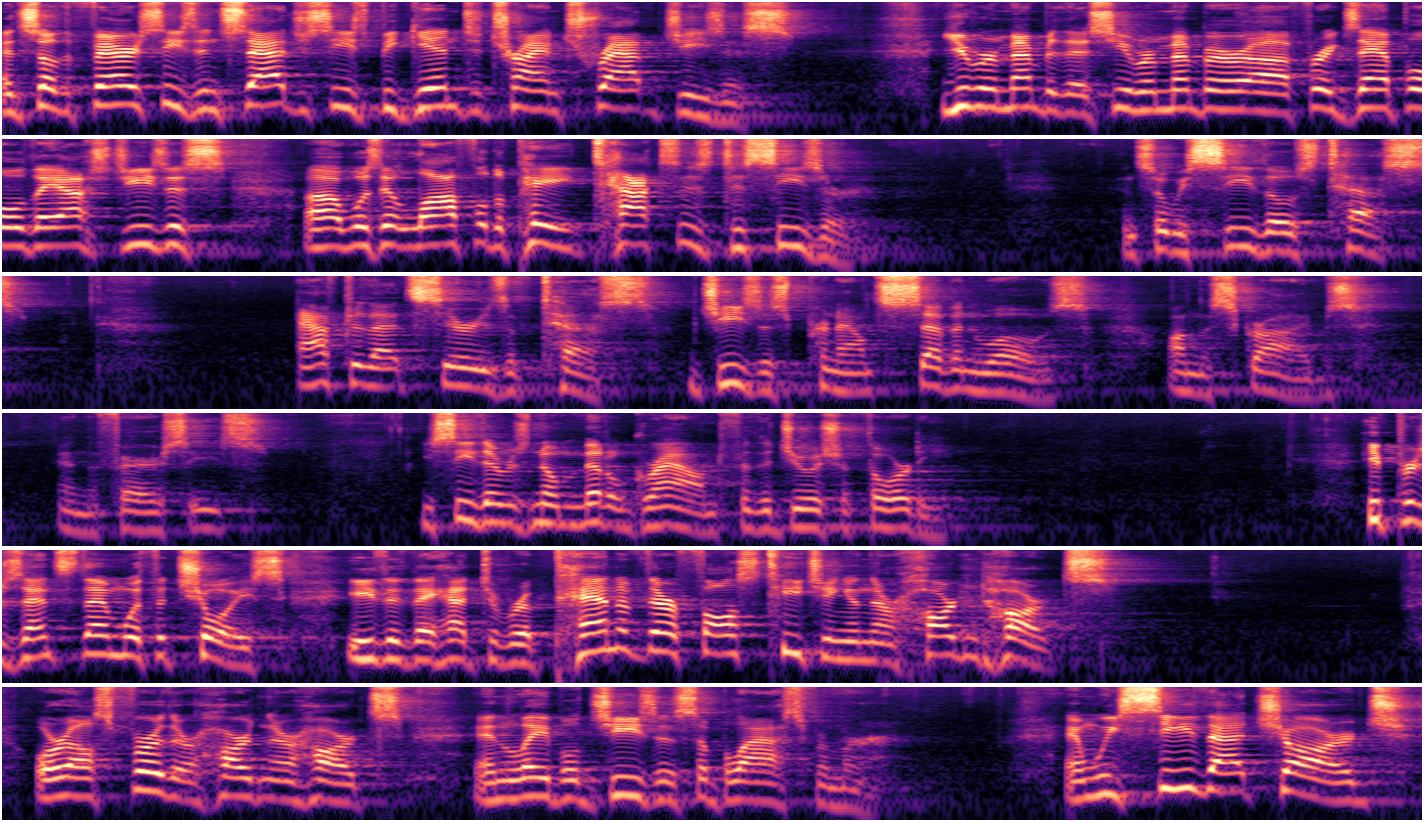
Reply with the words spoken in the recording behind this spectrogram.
And so the Pharisees and Sadducees begin to try and trap Jesus. You remember this. You remember, uh, for example, they asked Jesus, uh, was it lawful to pay taxes to Caesar? And so we see those tests. After that series of tests, Jesus pronounced seven woes on the scribes and the Pharisees. You see, there was no middle ground for the Jewish authority. He presents them with a choice. Either they had to repent of their false teaching in their hardened hearts, or else further harden their hearts and label Jesus a blasphemer. And we see that charge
